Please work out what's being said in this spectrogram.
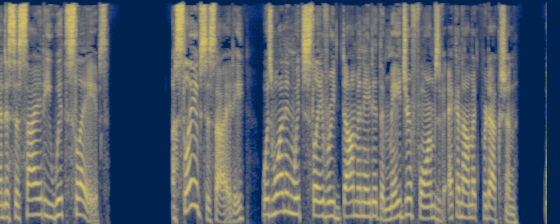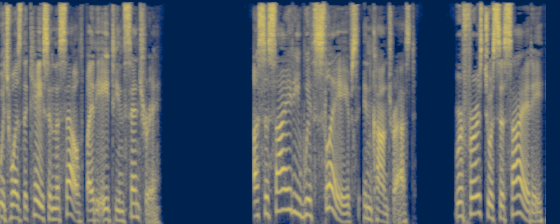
and a society with slaves. A slave society was one in which slavery dominated the major forms of economic production which was the case in the South by the 18th century. A society with slaves, in contrast, refers to a society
